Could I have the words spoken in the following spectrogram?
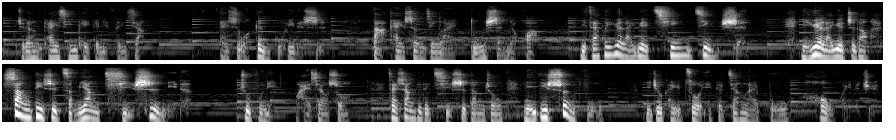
我觉得很开心可以跟你分享。但是我更鼓励的是，打开圣经来读神的话，你才会越来越亲近神，你越来越知道上帝是怎么样启示你的。祝福你，我还是要说，在上帝的启示当中，你一顺服，你就可以做一个将来不后悔的决定。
